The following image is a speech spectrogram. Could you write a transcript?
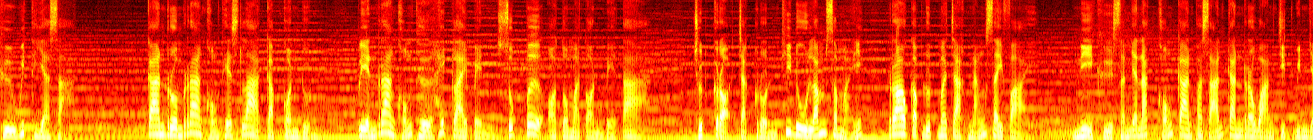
คือวิทยาศาสตร์ การรวมร่างของเทสลากับกอนดุล เปลี่ยนร่างของเธอให้กลายเป็นซูเปอร์ออโตมาตอนเบต้าชุดเกราะจักรกลที่ดูล้ำสมัย ราวกับหลุดมาจากหนังไซไฟ นี่คือสัญญลักษณ์ของการผสานกันระหว่างจิตวิญญ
